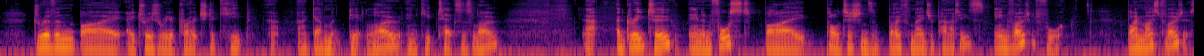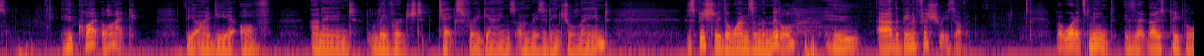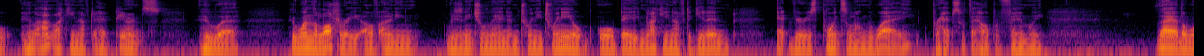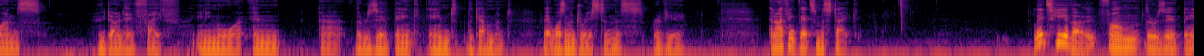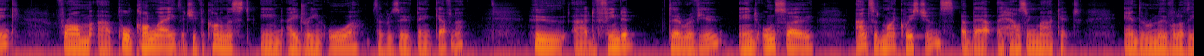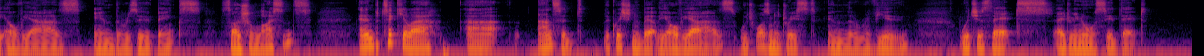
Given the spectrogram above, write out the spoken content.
driven by a Treasury approach to keep uh, uh, government debt low and keep taxes low, uh, agreed to and enforced by politicians of both major parties and voted for by most voters who quite like the idea of unearned, leveraged, tax free gains on residential land, especially the ones in the middle who are the beneficiaries of it. But what it's meant is that those people who aren't lucky enough to have parents who were who won the lottery of owning residential land in 2020 or, or being lucky enough to get in at various points along the way, perhaps with the help of family, they are the ones who don't have faith anymore in uh, the Reserve Bank and the government. That wasn't addressed in this review. And I think that's a mistake. Let's hear, though, from the Reserve Bank, from uh, Paul Conway, the Chief Economist, and Adrian Orr, the Reserve Bank Governor, who uh, defended the review and also answered my questions about the housing market and the removal of the LVRs and the Reserve Bank's social license, and in particular uh, answered the question about the LVRs, which wasn't addressed in the review, which is that Adrian Orr said that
